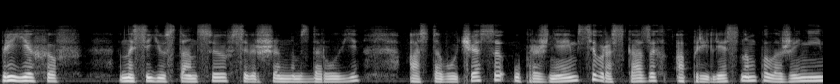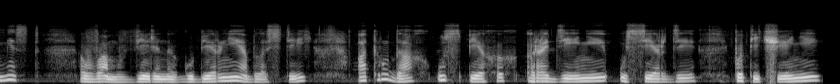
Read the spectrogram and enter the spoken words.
Приехав на сию станцию в совершенном здоровье, а с того часа упражняемся в рассказах о прелестном положении мест, вам вверенных губерний и областей, о трудах, успехах, родении, усердии, попечении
